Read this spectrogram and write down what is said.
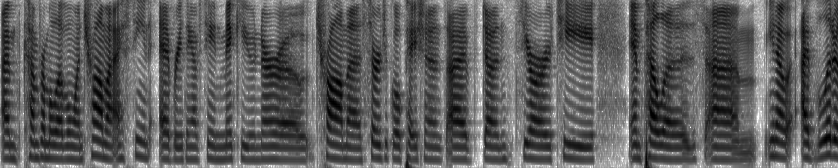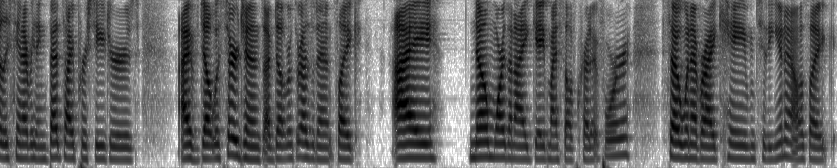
I'm come from a level one trauma. I've seen everything. I've seen MICU, neuro, trauma, surgical patients. I've done CRRT, impellas. Um, you know, I've literally seen everything. Bedside procedures. I've dealt with surgeons. I've dealt with residents. Like I know more than I gave myself credit for. So whenever I came to the unit, I was like,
